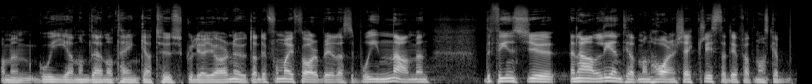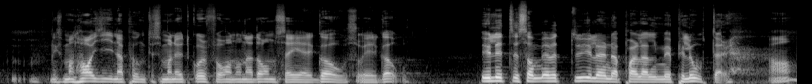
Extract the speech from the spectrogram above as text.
ja, men, gå igenom den och tänka att hur skulle jag göra nu? Utan det får man ju förbereda sig på innan. Men det finns ju en anledning till att man har en checklista. Det är för att man ska... Liksom, man har givna punkter som man utgår ifrån och när de säger go så är det go. Det är lite som, jag vet du gillar den där parallellen med piloter. Ja.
